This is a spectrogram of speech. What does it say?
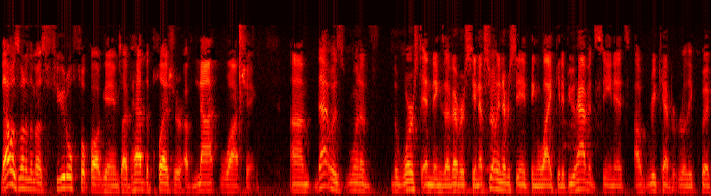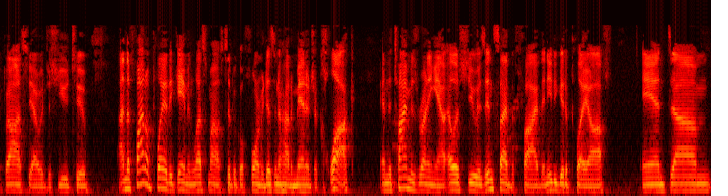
That was one of the most futile football games I've had the pleasure of not watching. Um, that was one of the worst endings I've ever seen. I've certainly never seen anything like it. If you haven't seen it, I'll recap it really quick. But honestly, I would just YouTube. On the final play of the game, in Les Miles' typical form, he doesn't know how to manage a clock, and the time is running out. LSU is inside the five. They need to get a playoff, and um,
